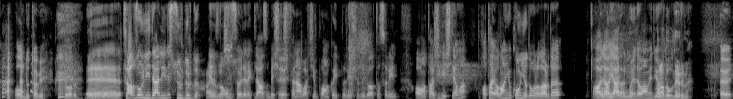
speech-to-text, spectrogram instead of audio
Oldu tabii. Doğru. Ee, olabilir. Trabzon liderliğini sürdürdü. en Hayırlı azından olsun. onu söylemek lazım. Beşiktaş Evet. Fenerbahçe'nin puan kayıpları yaşadı. Galatasaray'ın avantajlı geçti ama Hatay, Alanya, Konya'da oralarda hala yer bulmaya devam ediyor. Anadolu devrimi. Evet.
